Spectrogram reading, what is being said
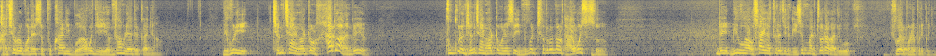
간첩을 보내서 북한이 뭐하고 이제 염탐을 해야 될 거 아니야. 미군이 정찰 활동을 하도 안 한 거예요. 국군은 정찰 활동을 해서 인민군 쳐들어온다는 걸 다 알고 있었어. 근데 미국하고 사이가 틀어지니까 이승만이 쫄아가지고 휴가를 보내버린 거죠.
